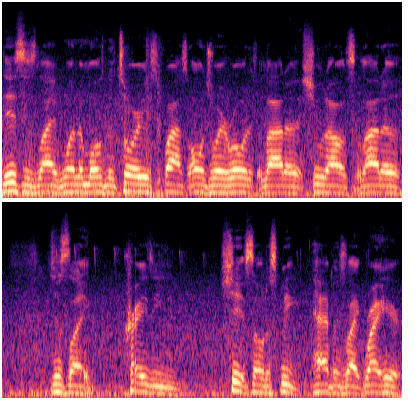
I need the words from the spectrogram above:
this is like one of the most notorious spots on Joy Road. It's a lot of shootouts, a lot of just like crazy shit, so to speak, happens like right here.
